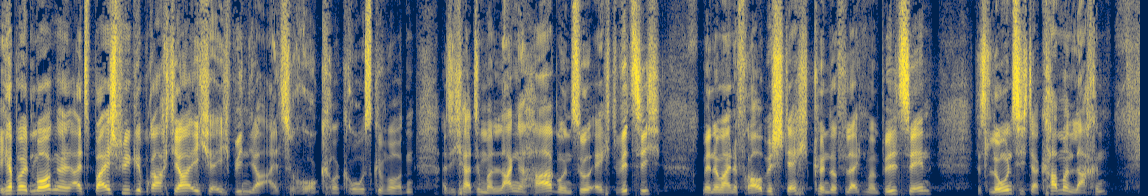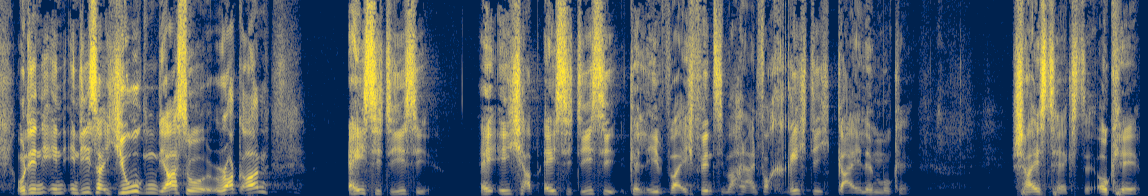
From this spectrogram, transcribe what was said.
Ich habe heute Morgen als Beispiel gebracht, ja, ich, ich bin ja als Rocker groß geworden. Also ich hatte mal lange Haare und so, echt witzig. Wenn ihr meine Frau bestecht, könnt ihr vielleicht mal ein Bild sehen. Das lohnt sich, da kann man lachen. Und in, in, in dieser Jugend, ja, so Rock on, ACDC. Hey, ich habe ACDC geliebt, weil ich finde, sie machen einfach richtig geile Mucke. Scheißtexte, okay.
